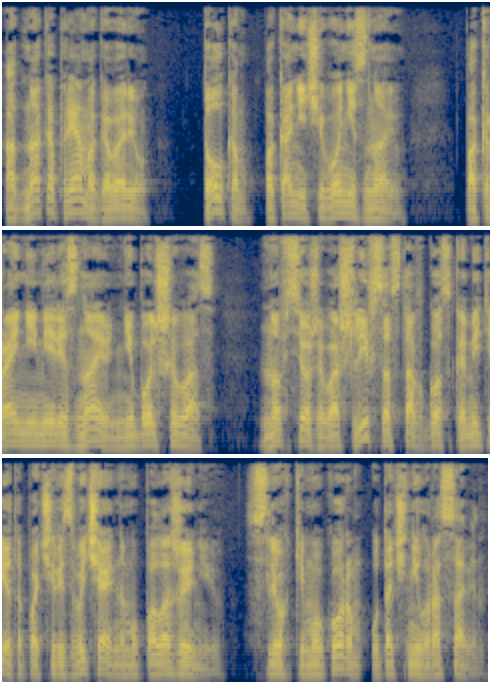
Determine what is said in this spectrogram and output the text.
Однако прямо говорю, толком пока ничего не знаю». По крайней мере, знаю не больше вас. Но все же вошли в состав Госкомитета по чрезвычайному положению, с легким укором уточнил Росавин.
